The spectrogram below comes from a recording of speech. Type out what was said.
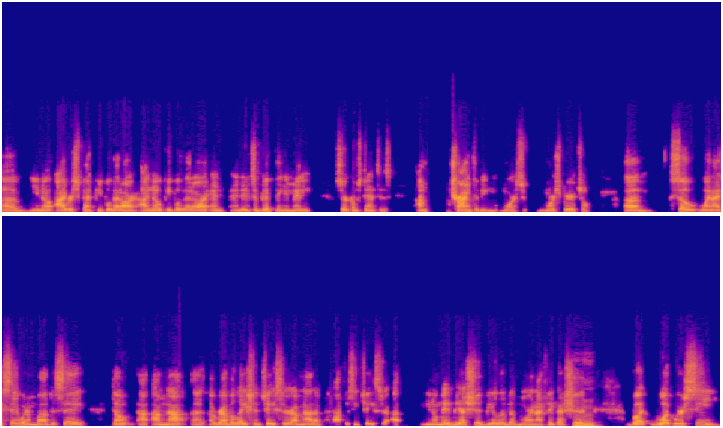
Um, you know, I respect people that are. I know people that are, and and it's a good thing in many circumstances. I'm trying to be more more spiritual. Um, so when I say what I'm about to say, don't. I, am not a, a, revelation chaser. I'm not a prophecy chaser. I, you know, maybe I should be a little bit more, and I think I should. Mm-hmm. But what we're seeing,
